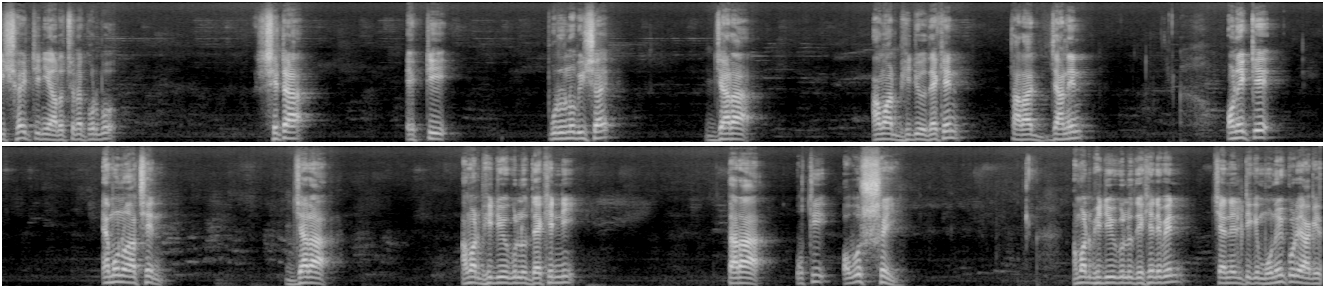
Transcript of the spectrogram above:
বিষয়টি নিয়ে আলোচনা করব, সেটা একটি পুরনো বিষয়। যারা আমার ভিডিও দেখেন, তারা জানেন, অনেকে এমনও আছেন যারা আমার ভিডিওগুলো দেখেননি। তারা অতি অবশ্যই আমার ভিডিওগুলো দেখে নেবেন, চ্যানেলটিকে মনে করে আগে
